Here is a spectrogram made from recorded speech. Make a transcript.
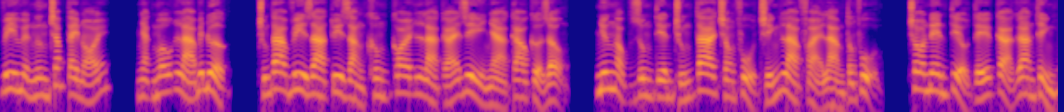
Vi huyền ngưng chắp tay nói, nhạc mẫu là biết được, chúng ta vi ra tuy rằng không coi là cái gì nhà cao cửa rộng, nhưng Ngọc Dung tiến chúng ta trong phủ chính là phải làm tông phụ, cho nên tiểu tế cả gan thỉnh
